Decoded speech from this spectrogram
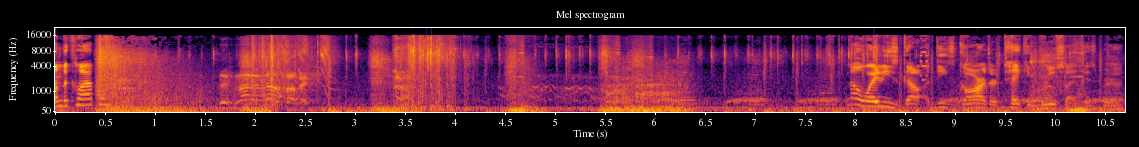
Thunderclapping? There's not enough of it. No way these gu- these guards are taking Bruce like this, bro.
